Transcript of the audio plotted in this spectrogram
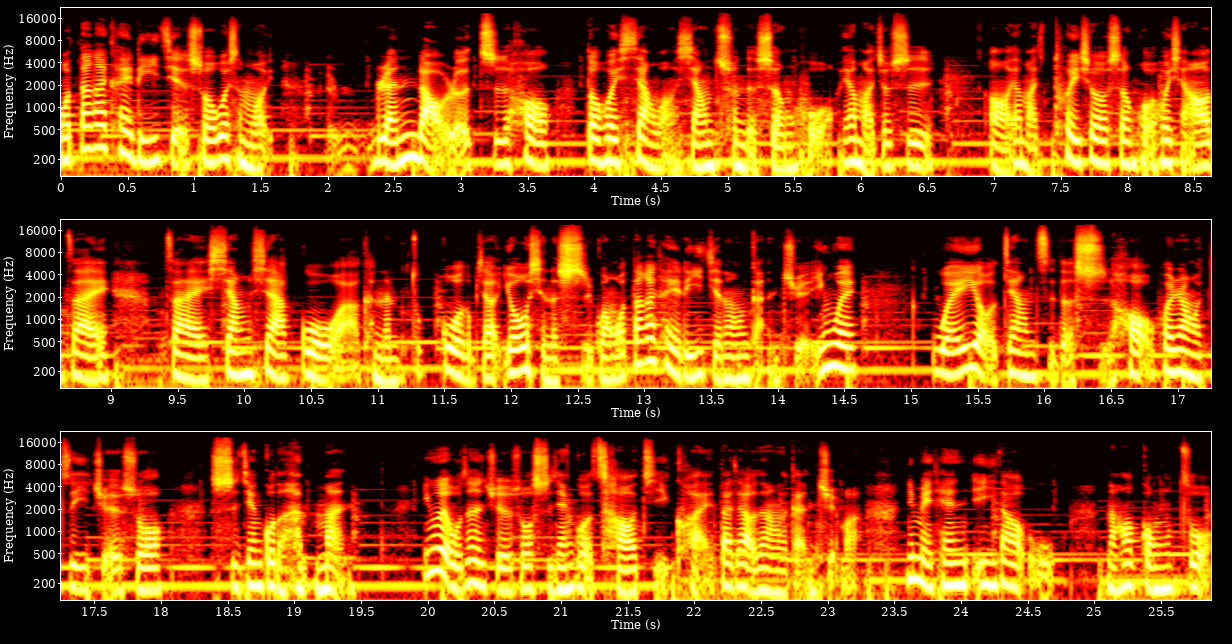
我大概可以理解说为什么人老了之后都会向往乡村的生活，要么就是。哦，要么退休生活会想要在在乡下过啊，可能过个比较悠闲的时光。我大概可以理解那种感觉，因为唯有这样子的时候，会让我自己觉得说时间过得很慢。因为我真的觉得说时间过得超级快，大家有这样的感觉吗？你每天一到五，然后工作，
